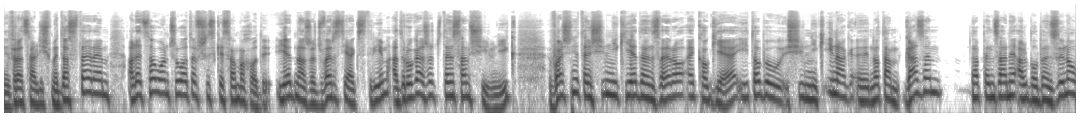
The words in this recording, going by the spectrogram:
yy, wracaliśmy Dusterem, ale co łączyło te wszystkie samochody? Jedna rzecz, wersja Extreme, a druga rzecz, ten sam silnik. Właśnie ten silnik 1.0 EcoG i to był silnik i na, yy, no tam gazem napędzany albo benzyną.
